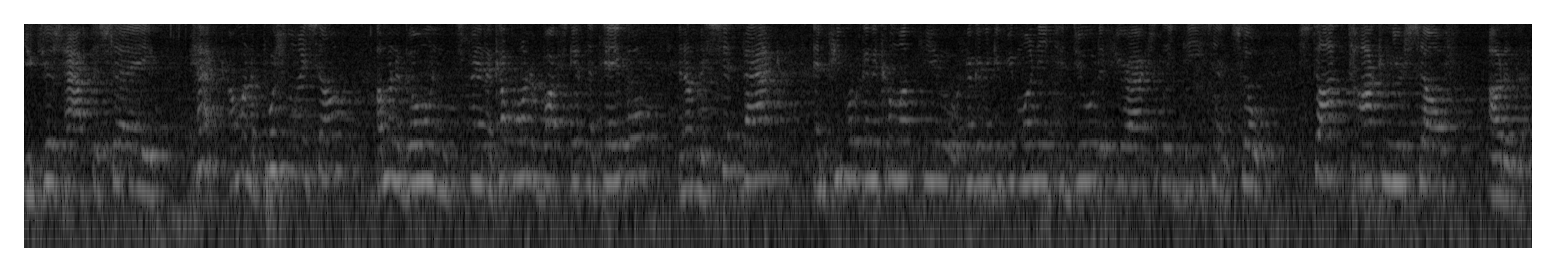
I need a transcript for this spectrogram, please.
You just have to say, heck, I'm going to push myself. I'm going to go and spend a couple hundred bucks getting a table, and I'm going to sit back, and people are going to come up to you, and they're going to give you money to do it if you're actually decent. So stop talking yourself out of it.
